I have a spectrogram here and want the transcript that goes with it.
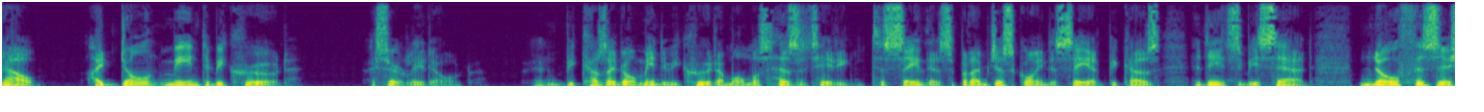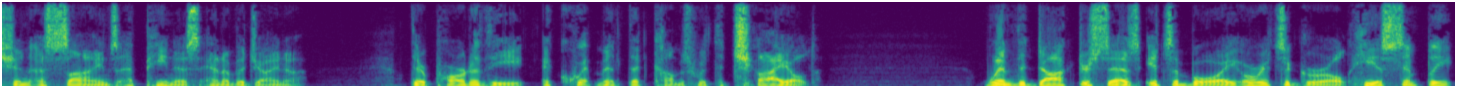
Now, I don't mean to be crude. I certainly don't. And because I don't mean to be crude, I'm almost hesitating to say this, but I'm just going to say it because it needs to be said. No physician assigns a penis and a vagina. They're part of the equipment that comes with the child. When the doctor says it's a boy or it's a girl, he is simply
